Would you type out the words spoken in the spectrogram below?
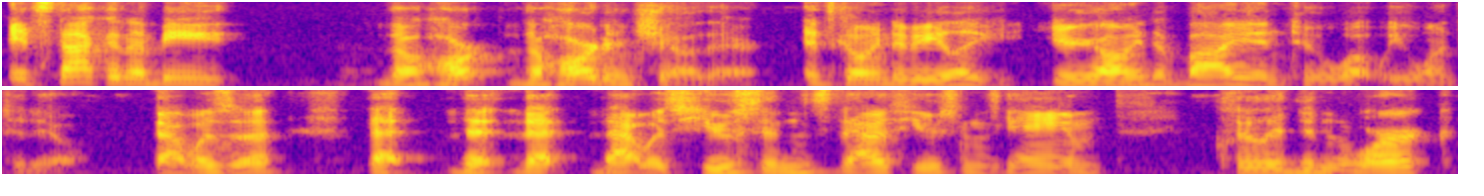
it's not going to be the heart the Harden show there. It's going to be like you're going to buy into what we want to do. That was a that that that that was Houston's that was Houston's game. Clearly didn't work.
